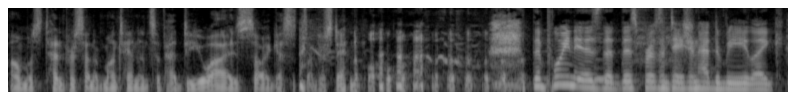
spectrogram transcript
almost 10% of montanans have had duis so i guess it's understandable the point is that this presentation had to be like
